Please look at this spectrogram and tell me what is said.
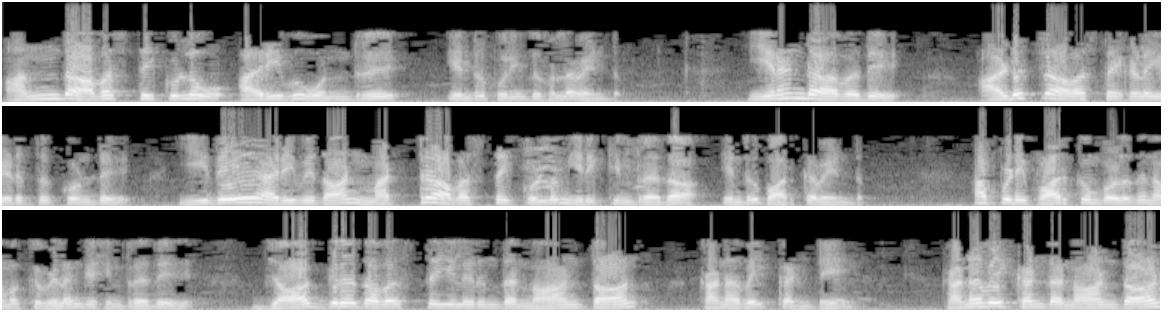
அந்த அவஸ்தைக்குள்ள அறிவு ஒன்று என்று புரிந்து கொள்ள வேண்டும். இரண்டாவது அடுத்த அவஸ்தைகளை எடுத்துக்கொண்டு இதே அறிவுதான் மற்ற அவஸ்தைக்குள்ளும் இருக்கின்றதா என்று பார்க்க வேண்டும். அப்படி பார்க்கும் பொழுது நமக்கு விளங்குகின்றது ஜாகிரத அவஸ்தையில் இருந்த நான் தான் கனவை கண்டேன். கனவை கண்ட நான் தான்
